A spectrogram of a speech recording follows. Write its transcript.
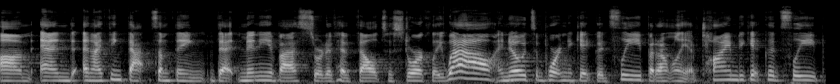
um, and and i think that's something that many of us sort of have felt historically well i know it's important to get good sleep but i don't really have time to get good sleep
